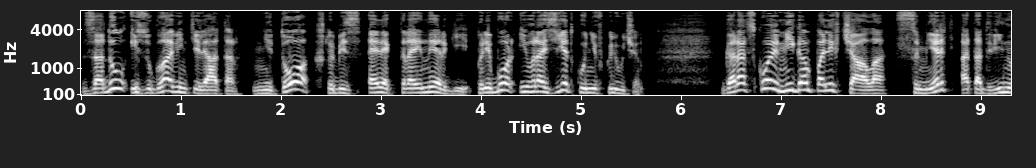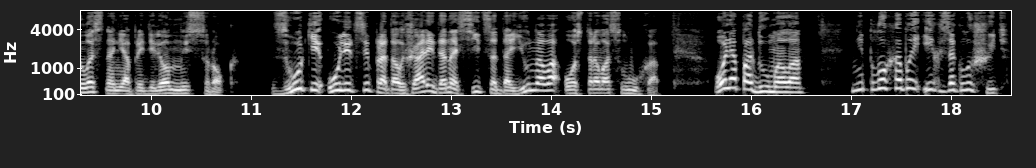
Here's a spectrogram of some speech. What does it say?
Задул из угла вентилятор. Не то, что без электроэнергии, прибор и в розетку не включен. Городской мигом полегчало, смерть отодвинулась на неопределенный срок. Звуки улицы продолжали доноситься до юного острого слуха. Оля подумала, неплохо бы их заглушить.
